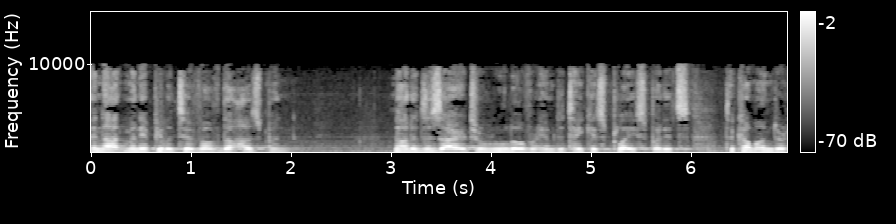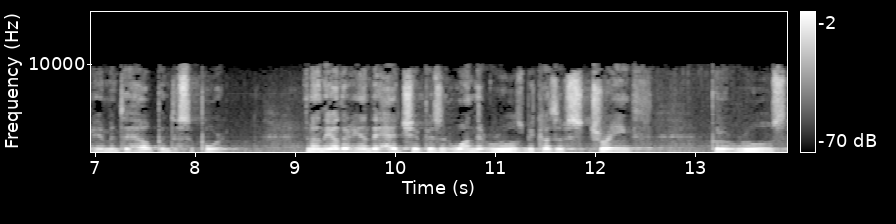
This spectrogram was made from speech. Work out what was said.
and not manipulative of the husband. Not a desire to rule over him, to take his place, but it's to come under him and to help and to support. And on the other hand, the headship isn't one that rules because of strength, but it rules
